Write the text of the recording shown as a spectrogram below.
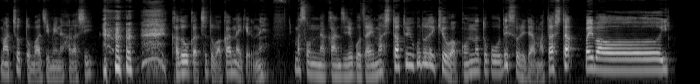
まあちょっと真面目な話 かどうかちょっとわかんないけどね。まあそんな感じでございました。ということで今日はこんなところで、それではまた明日バイバーイ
